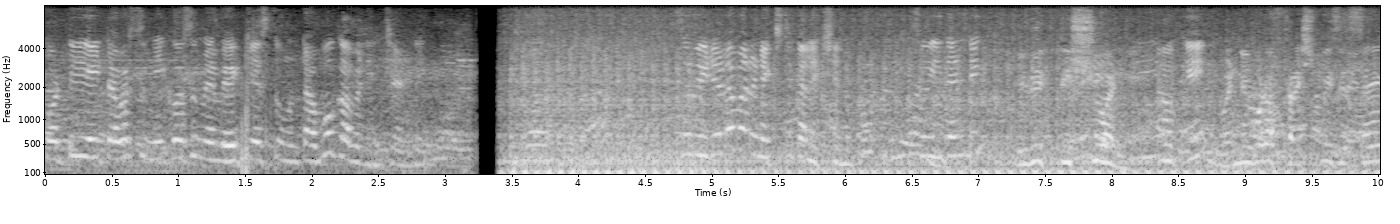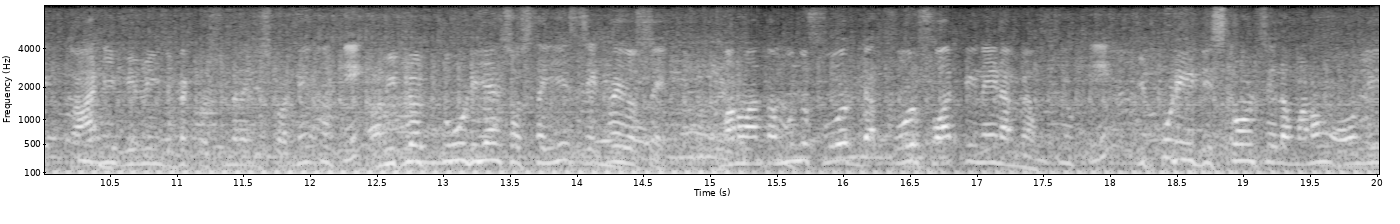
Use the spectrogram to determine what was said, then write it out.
ఫార్టీ ఎయిట్ అవర్స్ మీకోసం మేము వెయిట్ చేస్తూ ఉంటాము. గమనించండి. సో వీడియోలో నెక్స్ట్ కలెక్షన్. సో ఇదండి? ఇది టిష్యూ అండి. ఓకే. ఇవన్నీ కూడా ఫ్రెష్ పీసెస్. కానీ వీవింగ్ డిఫెక్ట్ వస్తుందని తీసుకోండి. Okay. వీటిలో టూ డిజైన్స్ వస్తాయి సెట్ వైజ్ వస్తాయి. మనం అంత ముందు ఫోర్ ఫోర్ ఫార్టీ నైన్ అమ్మాము. ఓకే. ఇప్పుడు ఈ డిస్కౌంట్ సేల్ మనం ఓన్లీ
